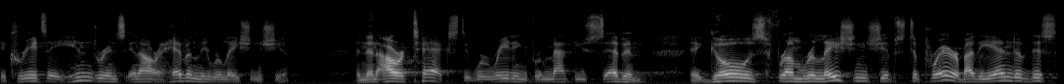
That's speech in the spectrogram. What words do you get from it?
it creates a hindrance in our heavenly relationship. And then our text, that we're reading from Matthew 7, it goes from relationships to prayer. By the end of this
